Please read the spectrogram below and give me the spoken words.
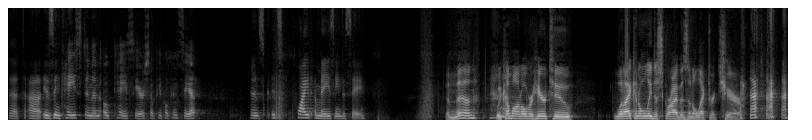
that uh, is encased in an oak case here so people can see it. And it's, it's quite amazing to see. And then we come on over here to what I can only describe as an electric chair. I,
